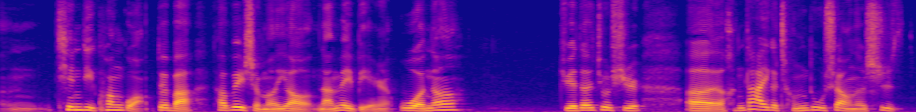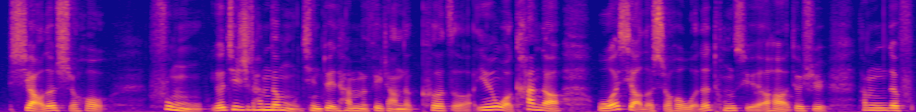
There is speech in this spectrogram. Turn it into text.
嗯，天地宽广，对吧？他为什么要难为别人？我呢，觉得就是，呃，很大一个程度上呢，是小的时候父母，尤其是他们的母亲对他们非常的苛责。因为我看到我小的时候，我的同学哈，就是他们的父。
